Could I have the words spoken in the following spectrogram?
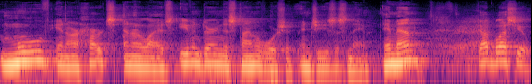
move in our hearts and our lives, even during this time of worship. In Jesus' name. Amen. Amen. God bless you.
